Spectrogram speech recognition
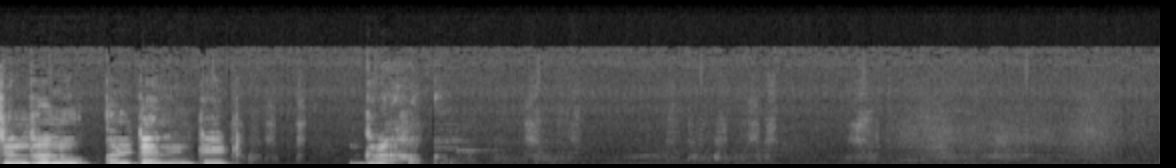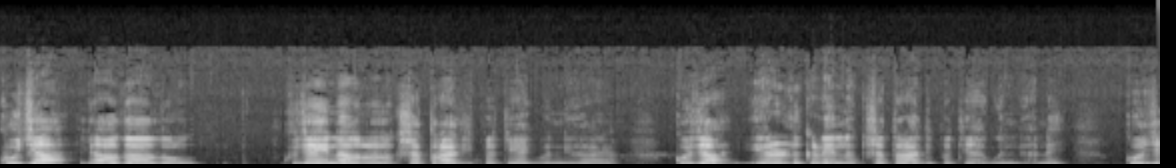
ಚಂದ್ರನೂ ಅನ್ಟೆನೆಂಟೆಡ್ ಗ್ರಹ. ಕುಜ ಯಾವುದಾದ್ರೂ, ಕುಜ ಏನಾದರೂ ನಕ್ಷತ್ರಾಧಿಪತಿಯಾಗಿ ಬಂದಿದ್ದಾನೆ? ಕುಜ ಎರಡು ಕಡೆ ನಕ್ಷತ್ರಾಧಿಪತಿಯಾಗಿ ಬಂದಿದ್ದಾನೆ. ಕುಜ,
